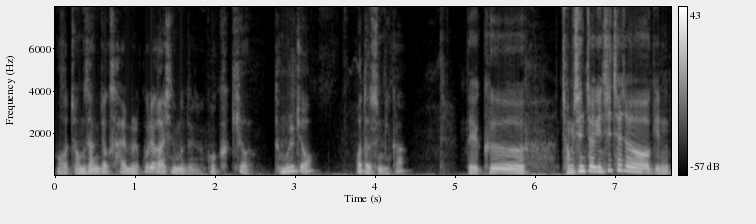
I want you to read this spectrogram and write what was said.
뭐 정상적 삶을 꾸려가시는 분들은 그 극히 드물죠. 어떻습니까? 네, 그 정신적인 시체적인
